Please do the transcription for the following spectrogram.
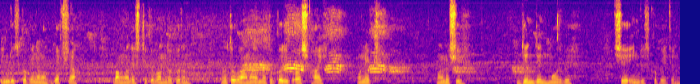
ইন্ডোস্কোপি নামক ব্যবসা বাংলাদেশ থেকে বন্ধ করুন। নতুবা আমার মতো গরিব, অসহায় অনেক মানুষই দিন দিন মরবে সে ইন্ডোস্কোপির জন্য।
